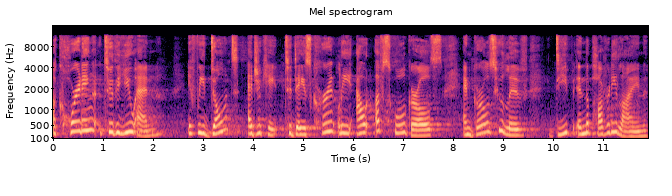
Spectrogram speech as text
According to the UN, if we don't educate today's currently out of school girls and girls who live deep in the poverty line,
